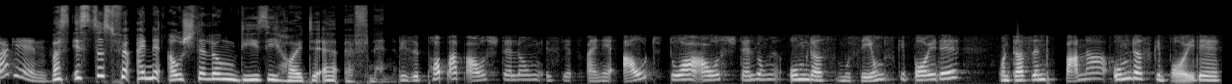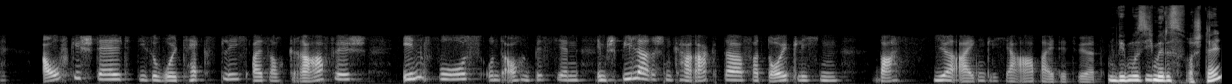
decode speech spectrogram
Morgen. Was ist das für eine Ausstellung, die Sie heute eröffnen? Diese Pop-up-Ausstellung ist jetzt eine Outdoor-Ausstellung um das Museumsgebäude und da sind Banner um das Gebäude aufgestellt, die sowohl textlich als auch grafisch Infos und auch ein bisschen im spielerischen Charakter verdeutlichen, was hier eigentlich erarbeitet wird. Wie muss ich mir das vorstellen?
